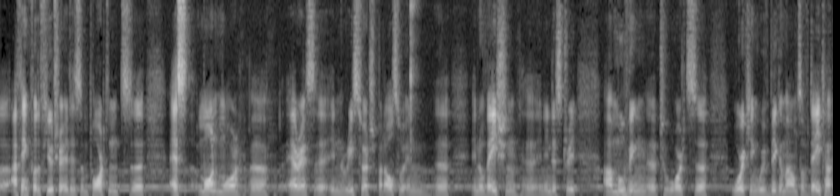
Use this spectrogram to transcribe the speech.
Uh, I think for the future it is important uh, as more and more uh, areas uh, in research but also in uh, innovation uh, in industry are moving towards working with big amounts of data.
